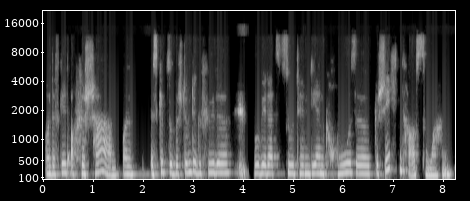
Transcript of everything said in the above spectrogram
Und das gilt auch für Scham. Und es gibt so bestimmte Gefühle, wo wir dazu tendieren, große Geschichten draus zu machen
